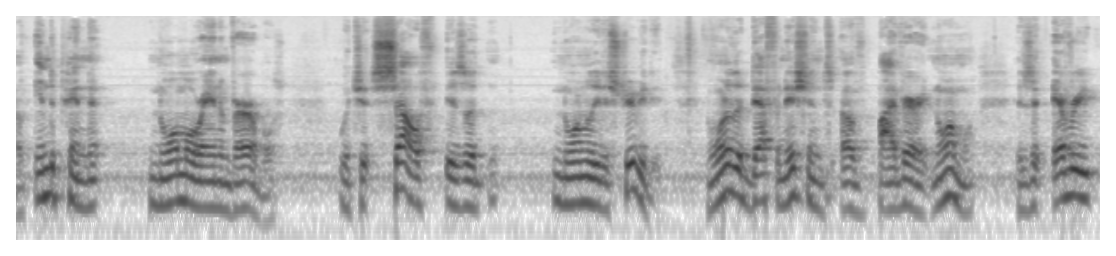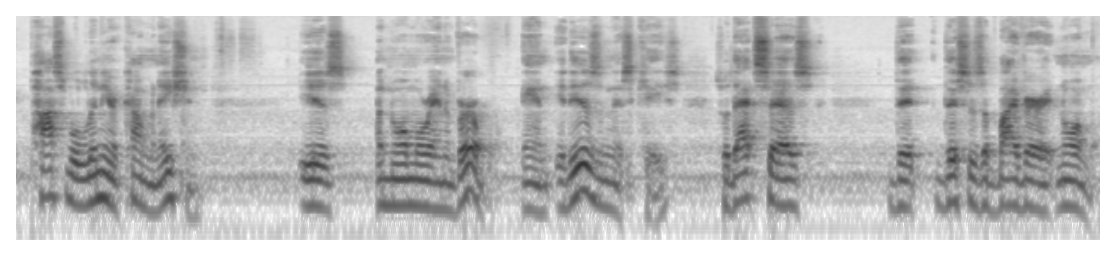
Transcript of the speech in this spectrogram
of independent normal random variables, which itself is a normally distributed. And one of the definitions of bivariate normal is that every possible linear combination is a normal random variable. And it is in this case. So that says that this is a bivariate normal.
